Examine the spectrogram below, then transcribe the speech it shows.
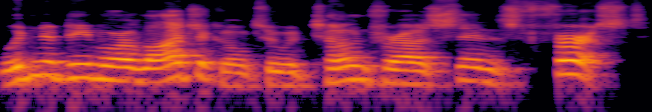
Wouldn't it be more logical to atone for our sins first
